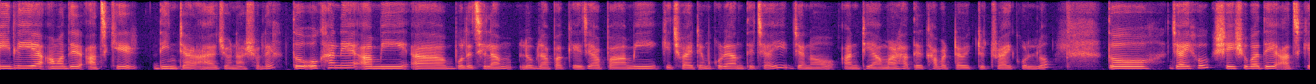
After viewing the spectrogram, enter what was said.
মিলিয়ে আমাদের আজকের দিনটার আয়োজন আসলে। তো ওখানে আমি বলেছিলাম লুবনাপাকে যে, আপা, আমি কিছু আইটেম করে আনতে চাই, যেন আন্টি আমার হাতের খাবারটাও একটু ট্রাই করল। তো যাই হোক, সেই সুবাদে আজকে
